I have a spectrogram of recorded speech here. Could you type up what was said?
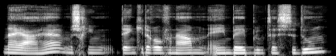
nou ja, hè, misschien denk je erover na om een 1B-bloedtest te doen.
